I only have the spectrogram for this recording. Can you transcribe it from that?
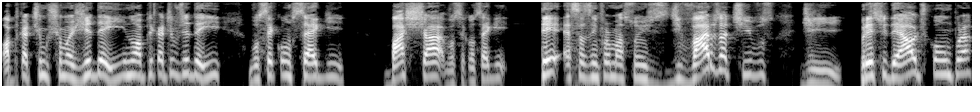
O aplicativo chama GDI. No aplicativo GDI, você consegue baixar, você consegue ter essas informações de vários ativos, de preço ideal de compra,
